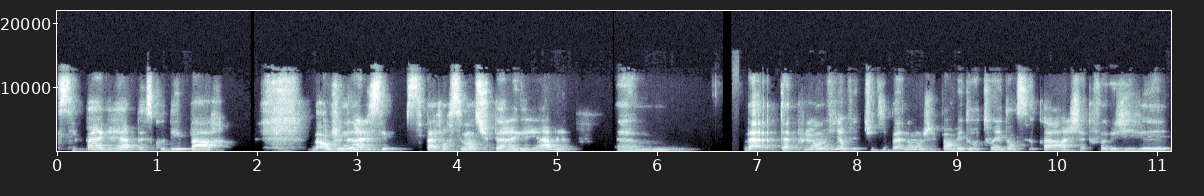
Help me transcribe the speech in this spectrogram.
c'est pas agréable parce qu'au départ, bah, en général, c'est pas forcément super agréable. Euh, bah, tu n'as plus envie, en fait. Tu dis, bah non, j'ai pas envie de retourner dans ce corps. À chaque fois que j'y vais,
